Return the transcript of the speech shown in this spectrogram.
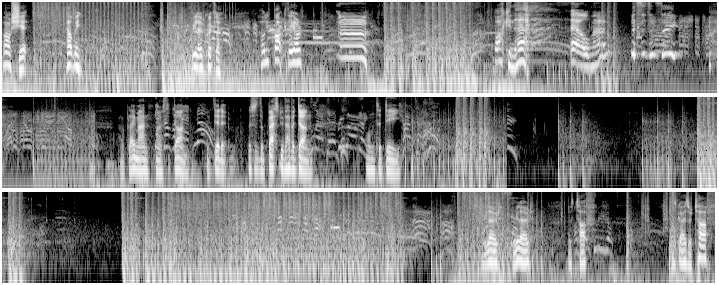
Oh shit. Help me. Reload quickly. Holy fuck, they are. Ugh. Fucking hell. Hell, man. This is insane. Play, man. Nicely done. We did it. This is the best we've ever done. On to D. Reload. Reload. It was tough. These guys are tough.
